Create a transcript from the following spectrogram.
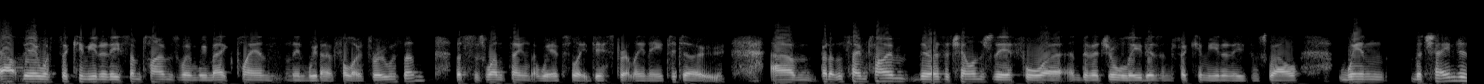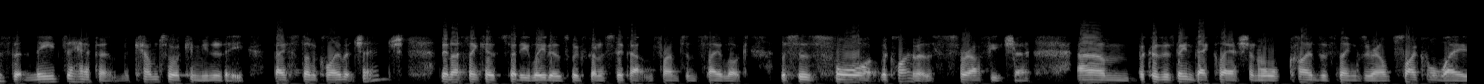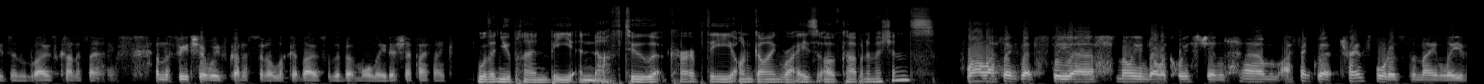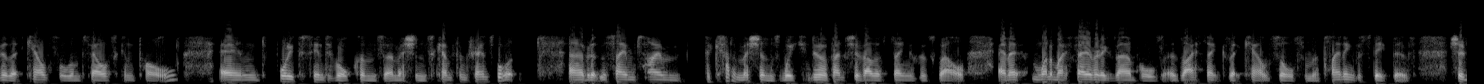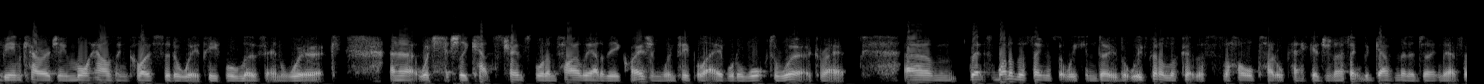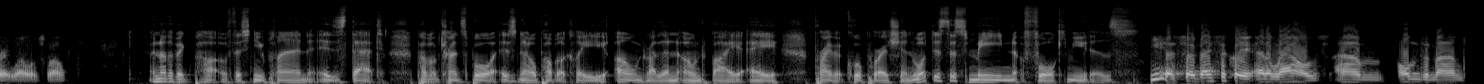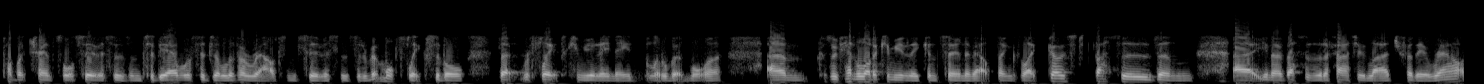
out there with the community sometimes when we make plans and then we don't follow through with them. This is one thing that we absolutely desperately need to do. Um, but at the same time, there is a challenge there for individual leaders and for communities as well when the changes that need to happen come to a community based on climate change, then I think as city leaders we've got to step out in front and say, look, this is for the climate, this is for our future, um, because there's been backlash and all kinds of things around cycleways and those kind of things. In the future, we've got to sort of look at those with a bit more leadership, I think. Will the new plan be enough to curb the ongoing rise of carbon emissions? Well, I think that's the uh, million dollar question. Um, I think that transport is the main lever that council themselves can pull, and 40% of Auckland's emissions come from transport. Uh, but at the same time, to cut emissions, we can do a bunch of other things as well. And one of my favourite examples is I think that council, from a planning perspective, should be encouraging more housing closer to where people live and work, uh, which actually cuts transport entirely out of the equation when people are able to walk to work, right? Um, that's one of the things that we can do, but we've got to look at this the whole total package, and I think the government are doing that very well as well. Another big part of this new plan is that public transport is now publicly owned rather than owned by a private corporation. What does this mean for commuters? Yeah, so basically it allows um, on demand public transport services and to be able to deliver routes and services that are a bit more flexible, that reflect community needs a little bit more because um, we've had a lot of community concern about things like ghost buses and uh, you know buses that are far too large for their route.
